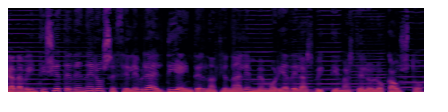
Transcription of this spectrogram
Cada 27 de enero se celebra el Día Internacional en Memoria de las Víctimas del Holocausto.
